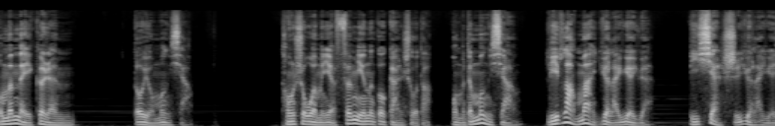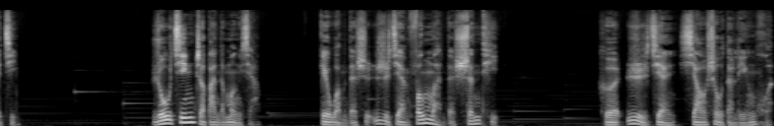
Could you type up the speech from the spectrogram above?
我们每个人都有梦想，同时我们也分明能够感受到，我们的梦想离浪漫越来越远，离现实越来越近。如今这般的梦想，给我们的是日渐丰满的身体和日渐消瘦的灵魂。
